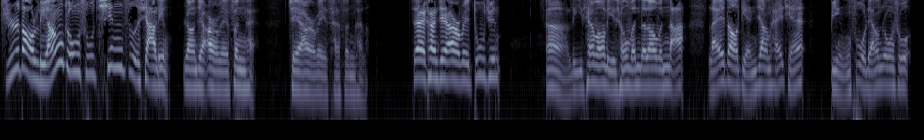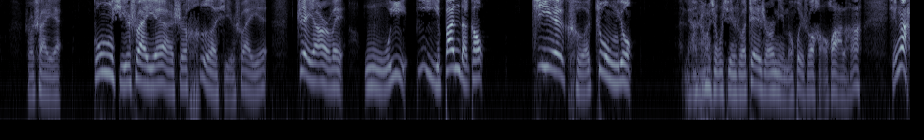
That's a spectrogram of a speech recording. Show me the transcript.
直到梁中书亲自下令让这二位分开，这二位才分开了。再看这二位督军，啊，李天王李成、文德刀文达来到点将台前，禀赋梁中书说：“帅爷，恭喜帅爷，是贺喜帅爷。这二位武艺一般的高，皆可重用。”梁中书心说：“这时候你们会说好话了啊？行啊，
